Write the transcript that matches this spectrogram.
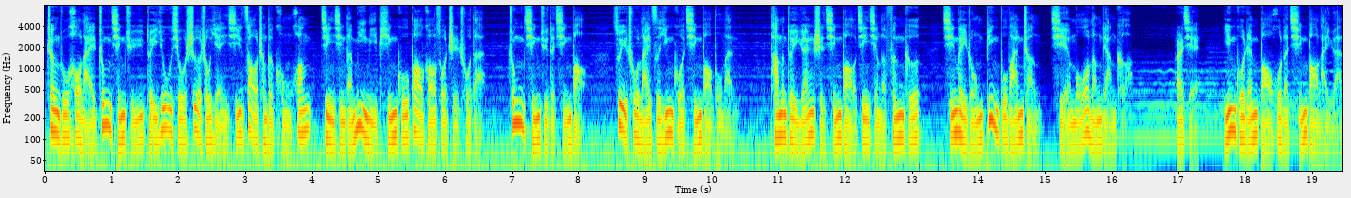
正如后来中情局对优秀射手演习造成的恐慌进行的秘密评估报告所指出的，中情局的情报最初来自英国情报部门，他们对原始情报进行了分割，其内容并不完整且模棱两可。而且，英国人保护了情报来源，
